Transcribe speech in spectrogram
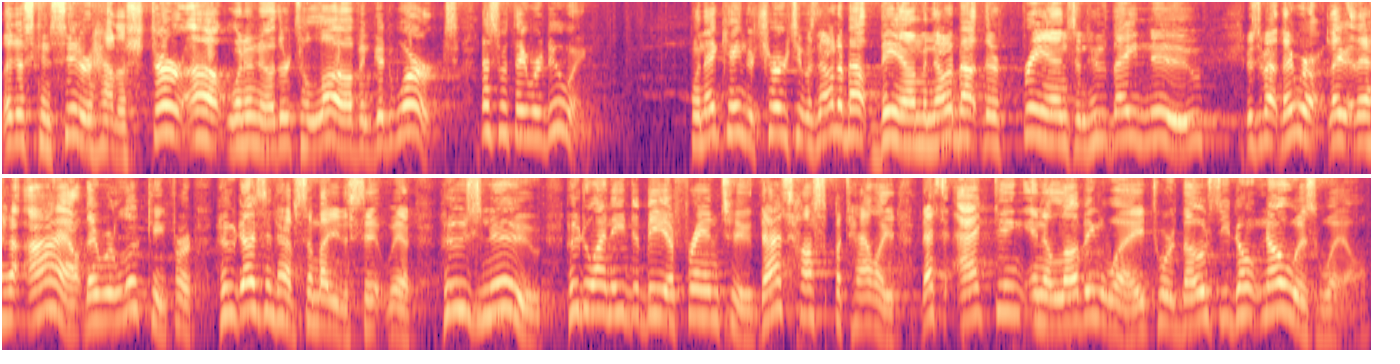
Let us consider how to stir up one another to love and good works. That's what they were doing when they came to church, it was not about them and not about their friends and who they knew. It was about they were they, they had an eye out. They were looking for who doesn't have somebody to sit with, who's new, who do I need to be a friend to. That's hospitality. That's acting in a loving way toward those you don't know as well.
